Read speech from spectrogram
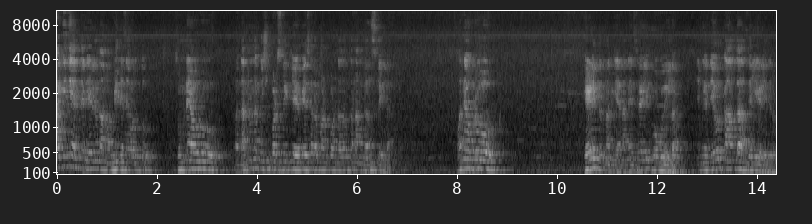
ಆಗಿದೆ ಅಂತೇಳಿ ಹೇಳಿ ನಾನು ನಂಬಿದ್ದೇನೆ ಹೊರತು. ಸುಮ್ಮನೆ ಅವರು ನನ್ನನ್ನು ಖುಷಿ ಪಡಿಸ್ಲಿಕ್ಕೆ ಬೇಸರ ಮಾಡ್ಕೊಂಡದಂತ ನನ್ಗೆ ಅನಿಸ್ಲಿಲ್ಲ ಮೊನ್ನೆ ಒಬ್ರು ಹೇಳಿದ್ರು ನನಗೆ, ನನ್ನ ಹೆಸರು ಹೇಳಿಕ್ಕೆ ಹೋಗುದಿಲ್ಲ. ನಿಮಗೆ ದೇವ್ರ ಕಾಂತ ಅಂತೇಳಿ ಹೇಳಿದ್ರು.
